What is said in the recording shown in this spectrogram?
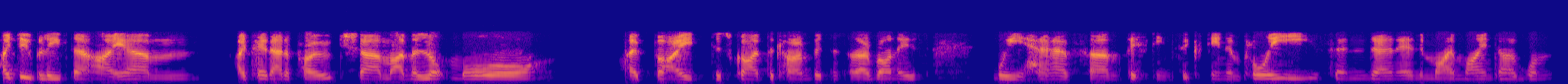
I do believe that I um I take that approach. Um, I'm a lot more. I, I describe the current business that I run is we have um, 15, 16 employees, and, and, in my mind, I want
